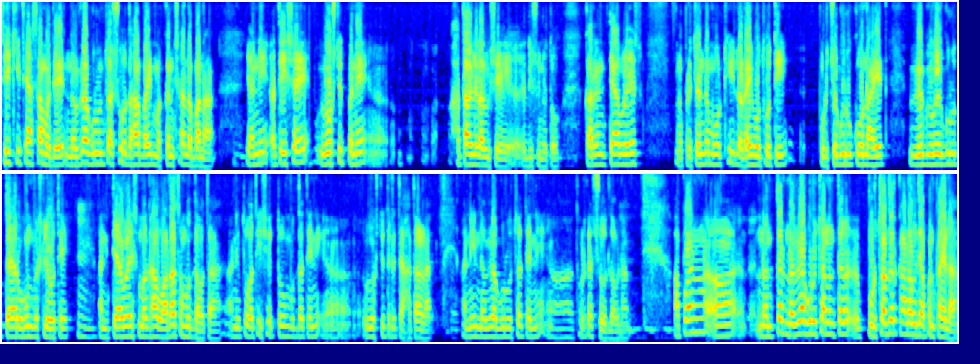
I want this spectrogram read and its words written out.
शीख इतिहासामध्ये नवव्या गुरूंचा शोध हा भाई मक्कनशाह लबाना यांनी अतिशय व्यवस्थितपणे हाताळलेला विषय दिसून येतो. कारण त्यावेळेस प्रचंड मोठी लढाई होत होती. पुढचे गुरु कोण आहेत? वेगवेगळे गुरु तयार होऊन बसले होते. आणि त्यावेळेस मग हा वादाचा मुद्दा होता. आणि तो अतिशय तो मुद्दा त्यांनी व्यवस्थितरित्या हाताळला. आणि नवव्या गुरुचा त्यांनी थोडक्यात शोध लावला. आपण नंतर नवव्या गुरुच्या नंतर पुढचा जर कालावधी आपण पाहिला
